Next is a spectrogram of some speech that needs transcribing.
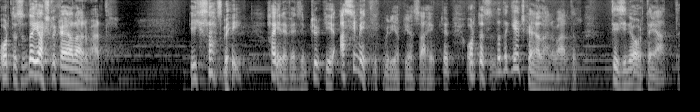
Ortasında yaşlı kayalar vardır. İhsan Bey, hayır efendim Türkiye asimetrik bir yapıya sahiptir. Ortasında da genç kayalar vardır. Tezini ortaya attı.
